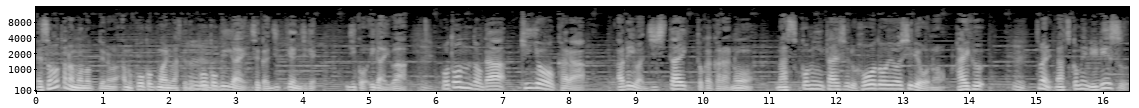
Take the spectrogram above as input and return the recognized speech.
えその他のものっていうのはあもう広告もありますけど、うん広告以外それから事件事件事故以外は、ほとんどが企業からあるいは自治体とかからのマスコミに対する報道用資料の配布うん。つまりマスコミにリリース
